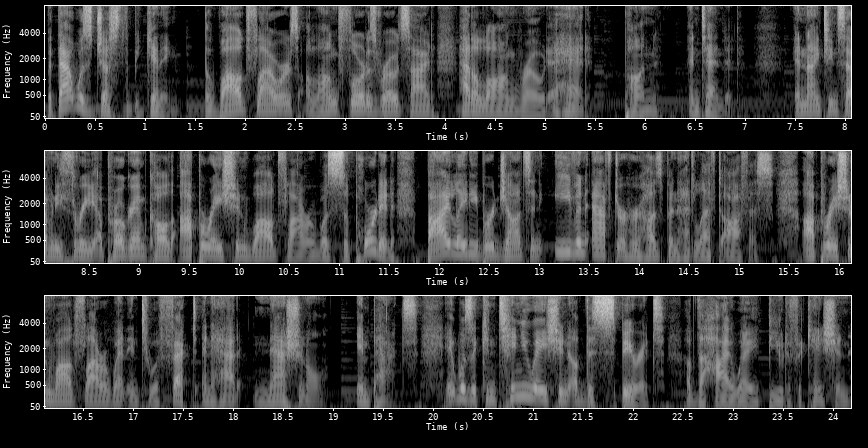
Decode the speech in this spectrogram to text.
But that was just the beginning. The wildflowers along Florida's roadside had a long road ahead. Pun intended. In 1973, a program called Operation Wildflower was supported by Lady Bird Johnson even after her husband had left office. Operation Wildflower went into effect and had national impacts. It was a continuation of the spirit of the Highway Beautification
